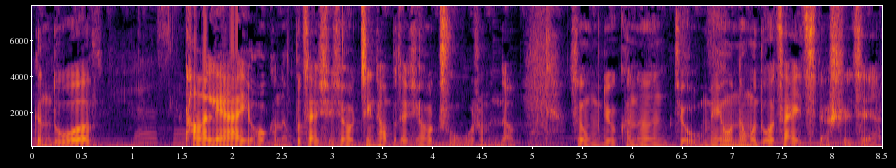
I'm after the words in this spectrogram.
更多谈完恋爱以后，可能不在学校，经常不在学校住什么的，所以我们就可能就没有那么多在一起的时间。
